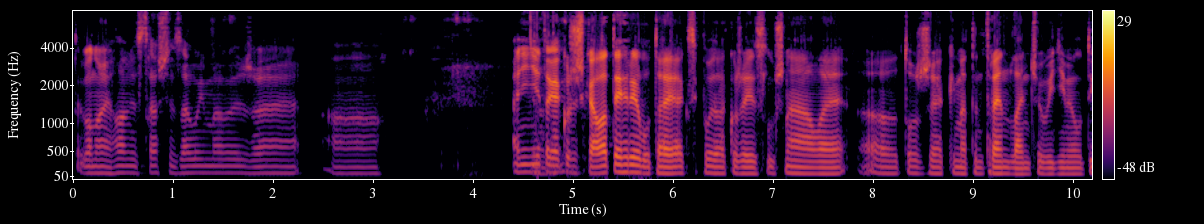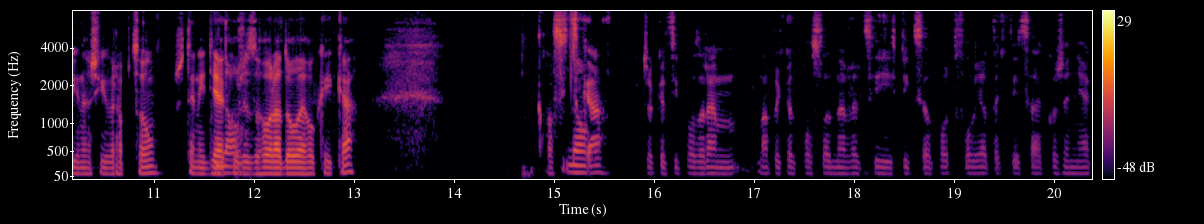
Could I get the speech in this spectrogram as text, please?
Tak ono je hlavne strašne zaujímavé, že uh, ani nie tak akože škála tej hry, lebo tá je, ak si povedal, akože je slušná, ale uh, to, že aký má ten trendline, čo vidíme u tých našich vrabcov, že ten ide no. akože z hora dole hokejka. Klasická. No. Čo keď si pozriem napríklad posledné veci z Pixel portfólia, tak tie sa akože nejak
